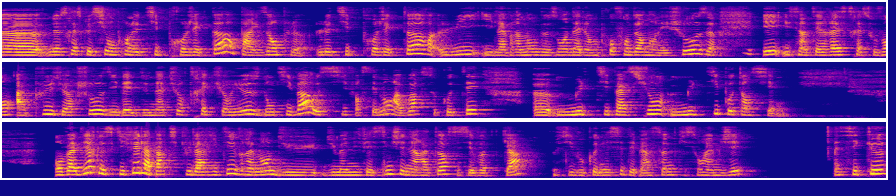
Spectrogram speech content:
euh, ne serait-ce que si on prend le type projecteur, par exemple, le type projecteur, lui, il a vraiment besoin d'aller en profondeur dans les choses et il s'intéresse très souvent à plusieurs choses, il est de nature très curieuse, donc il va aussi forcément avoir ce côté euh, multipassion, multipotentiel. On va dire que ce qui fait la particularité vraiment du, du manifesting générateur, si c'est votre cas, ou si vous connaissez des personnes qui sont MG, c'est que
